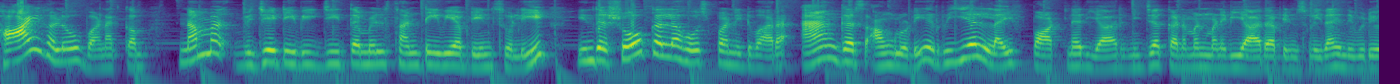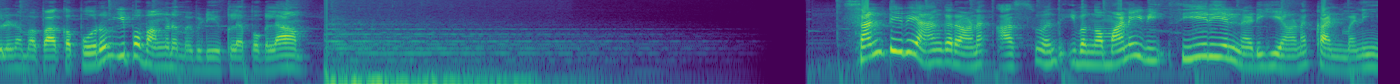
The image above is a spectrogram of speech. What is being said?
ஹாய் ஹலோ வணக்கம். நம்ம Vijay TV Zee Tamil Sun TV அப்படின்னு சொல்லி இந்த ஷோக்கெல்லாம் ஹோஸ்ட் பண்ணிட்டு வர ஆங்கர்ஸ் அவங்களுடைய ரியல் லைஃப் பார்ட்னர் யார்? நிஜ கணவன் மனைவி யார் அப்படின்னு சொல்லி தான் இந்த வீடியோவில் நம்ம பார்க்க போகிறோம் இப்போ வாங்க நம்ம வீடியோக்குள்ளே போகலாம். சன் டிவி ஆங்கரான அஸ்வந்த் இவங்க மனைவி சீரியல் நடிகையான கண்மணி.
